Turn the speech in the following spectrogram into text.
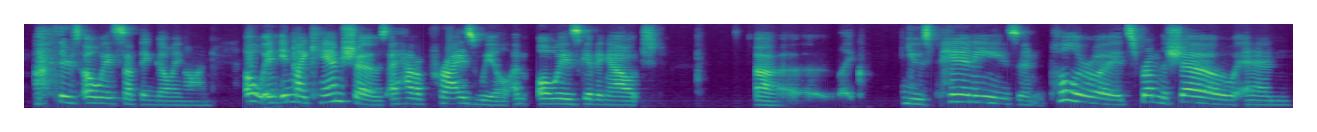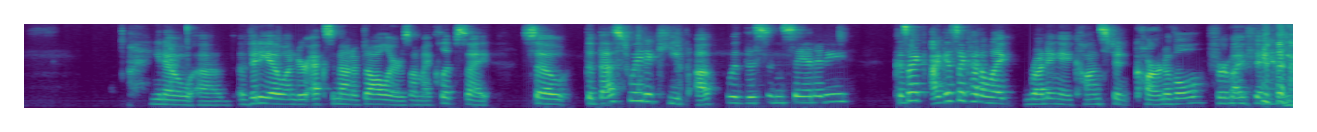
There's always something going on. Oh, and in my cam shows, I have a prize wheel. I'm always giving out uh, like used panties and Polaroids from the show and you know uh, a video under X amount of dollars on my clip site. So the best way to keep up with this insanity, because I, I guess I kind of like running a constant carnival for my fans,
